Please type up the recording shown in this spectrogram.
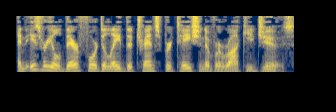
and Israel therefore delayed the transportation of Iraqi Jews.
